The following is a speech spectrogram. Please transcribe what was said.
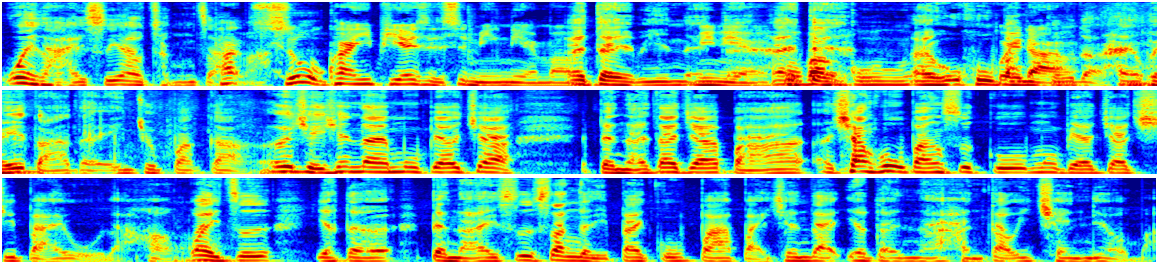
未来还是要成长嘛？十五块 EPS 是明年吗？哎，对，明年，明年富邦估，哎，富邦估的，还回答的研究报告，而且现在目标价本来大家把像富邦是估目标价七百五了哈，外资有的本来是上个礼拜估八百，现在有的人还喊到一千六嘛。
